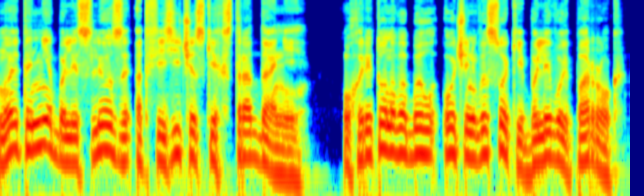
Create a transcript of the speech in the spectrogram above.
Но это не были слезы от физических страданий, у Харитонова был очень высокий болевой порог,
